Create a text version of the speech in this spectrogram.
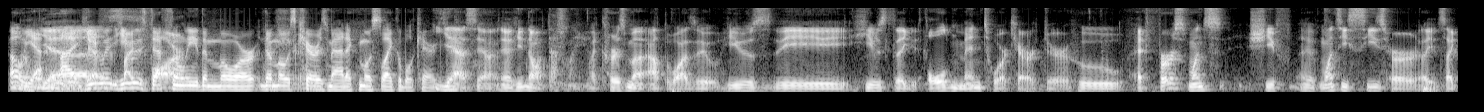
Oh yeah, Yeah. Uh, he was he was definitely the more the most sure. charismatic, most likable character. Yes, yeah, yeah. He no, definitely like charisma out the wazoo. He was the he was the old mentor character who, at first, once she uh, once he sees her, like, it's like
